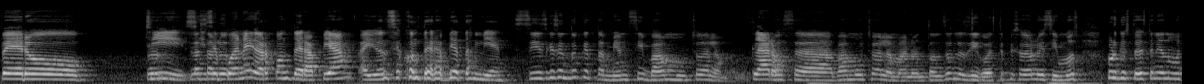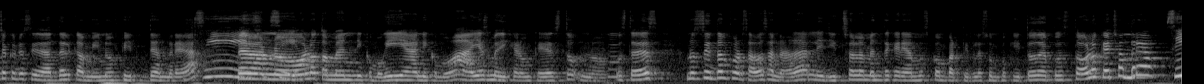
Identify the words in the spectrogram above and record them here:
Pero Sí, si se pueden ayudar con terapia, ayúdense con terapia también. Sí, es que siento que también sí va mucho de la mano. Claro. O sea, va mucho de la mano. Entonces les digo, este episodio lo hicimos porque ustedes tenían mucha curiosidad del camino fit de Andrea. Sí. Pero no lo tomen ni como guía, ni como, ah, ellas me dijeron que esto. No. Ustedes no se sientan forzados a nada. Legit solamente queríamos compartirles un poquito de pues todo lo que ha hecho Andrea. Sí,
